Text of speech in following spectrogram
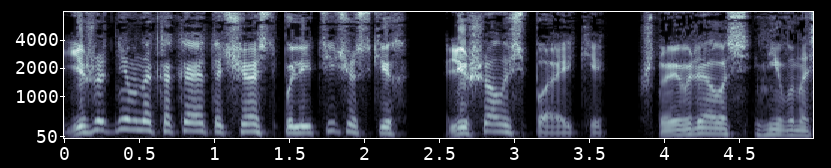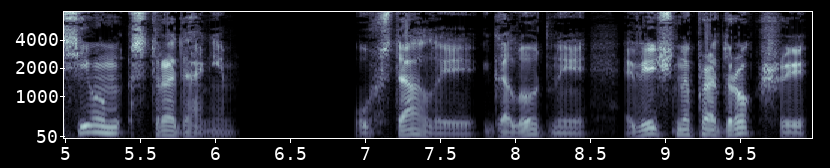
Ежедневно какая-то часть политических лишалась пайки, что являлось невыносимым страданием. Усталые, голодные, вечно продрогшие,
